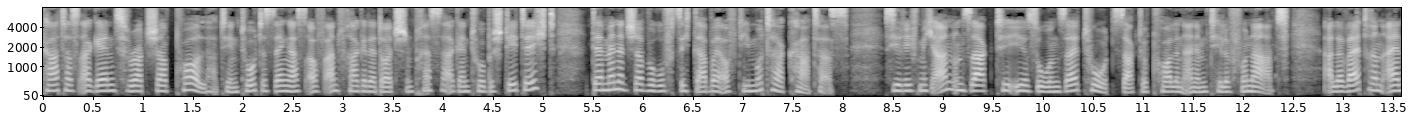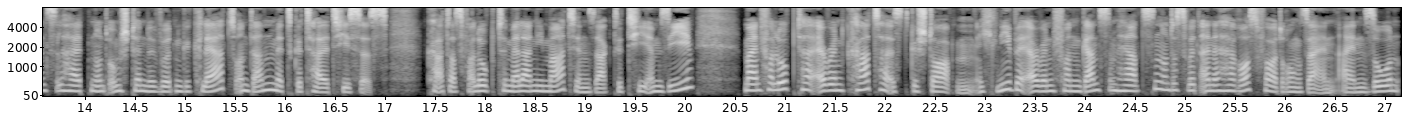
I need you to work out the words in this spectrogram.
Carters Agent Roger Paul hat den Tod des Sängers auf Anfrage der deutschen Presseagentur bestätigt. Der Manager beruft sich dabei auf die Mutter Carters. Sie rief mich an und sagte, ihr Sohn sei tot, sagte Paul in einem Telefonat. Alle weiteren Einzelheiten und Umstände würden geklärt und dann mitgeteilt, hieß es. Carters Verlobte Melanie Martin sagte TMZ, mein Verlobter Aaron Carter ist gestorben. Ich liebe Aaron von ganzem Herzen und es wird eine Herausforderung sein, einen Sohn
